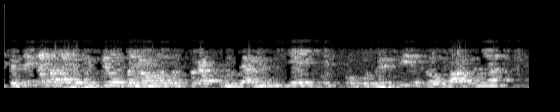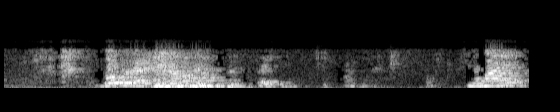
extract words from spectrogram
Скажіть, будь ласка, хотіли знайомитися з порядком денним, є якісь пропозиції, зауваження до порядку денного сесії? Немає?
